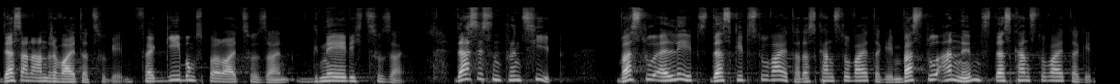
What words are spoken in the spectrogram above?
das an andere weiterzugeben, vergebungsbereit zu sein, gnädig zu sein. Das ist ein Prinzip. Was du erlebst, das gibst du weiter, das kannst du weitergeben. Was du annimmst, das kannst du weitergeben.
